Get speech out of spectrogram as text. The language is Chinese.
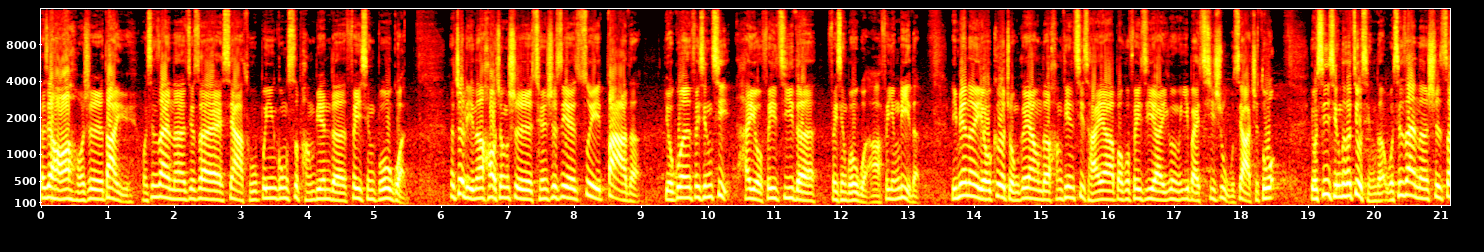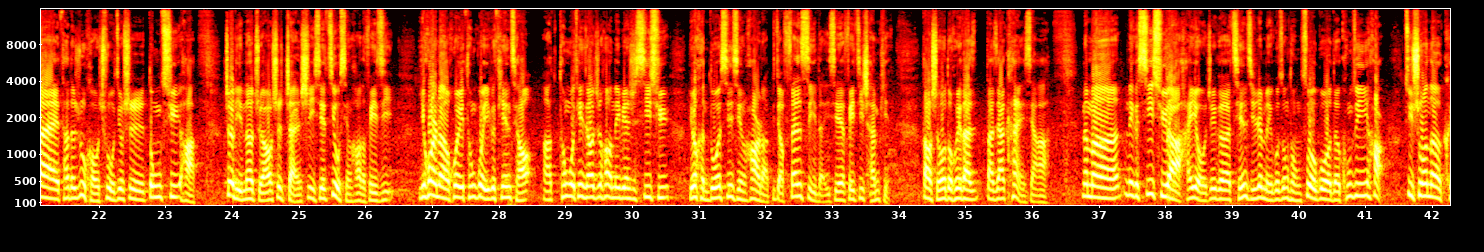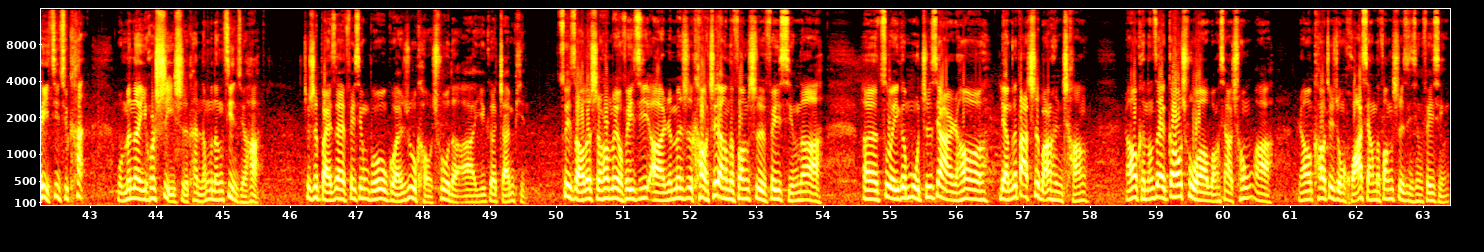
大家好啊，我是大宇，我现在呢就在西雅图波音公司旁边的飞行博物馆。那这里呢号称是全世界最大的有关飞行器还有飞机的飞行博物馆啊，非盈利的。里面呢有各种各样的航天器材呀，包括飞机啊，一共有一百七十五架之多，有新型的和旧型的。我现在呢是在它的入口处，就是东区哈。这里呢主要是展示一些旧型号的飞机。一会儿呢会通过一个天桥啊，通过天桥之后，那边是西区，有很多新型号的比较 fancy 的一些飞机产品，到时候都会大大家看一下啊。那么那个西区啊，还有这个前几任美国总统坐过的空军一号，据说呢可以进去看。我们呢一会儿试一试，看能不能进去哈。这是摆在飞行博物馆入口处的啊一个展品。最早的时候没有飞机啊，人们是靠这样的方式飞行的啊。呃，做一个木支架，然后两个大翅膀很长，然后可能在高处啊往下冲啊，然后靠这种滑翔的方式进行飞行。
